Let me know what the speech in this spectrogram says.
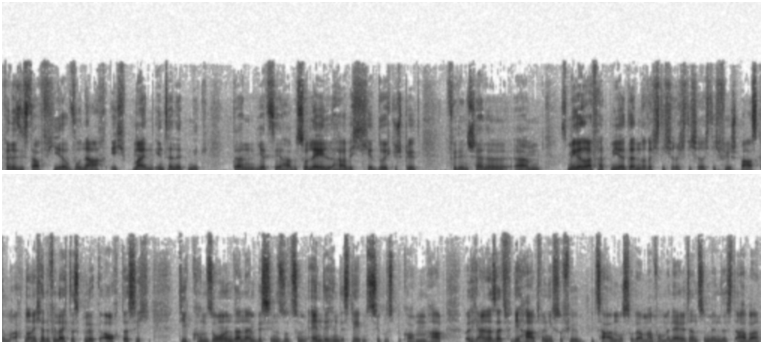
Fantasy Star 4, wonach ich meinen Internet-Nick dann jetzt hier habe. Soleil habe ich hier durchgespielt für den Channel. Ähm, das Mega Drive hat mir dann richtig, richtig, richtig viel Spaß gemacht. Ne? Ich hatte vielleicht das Glück auch, dass ich die Konsolen dann ein bisschen so zum Ende hin des Lebenszyklus bekommen habe, weil ich einerseits für die Hardware nicht so viel bezahlen musste, oder am Anfang meine Eltern zumindest, aber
